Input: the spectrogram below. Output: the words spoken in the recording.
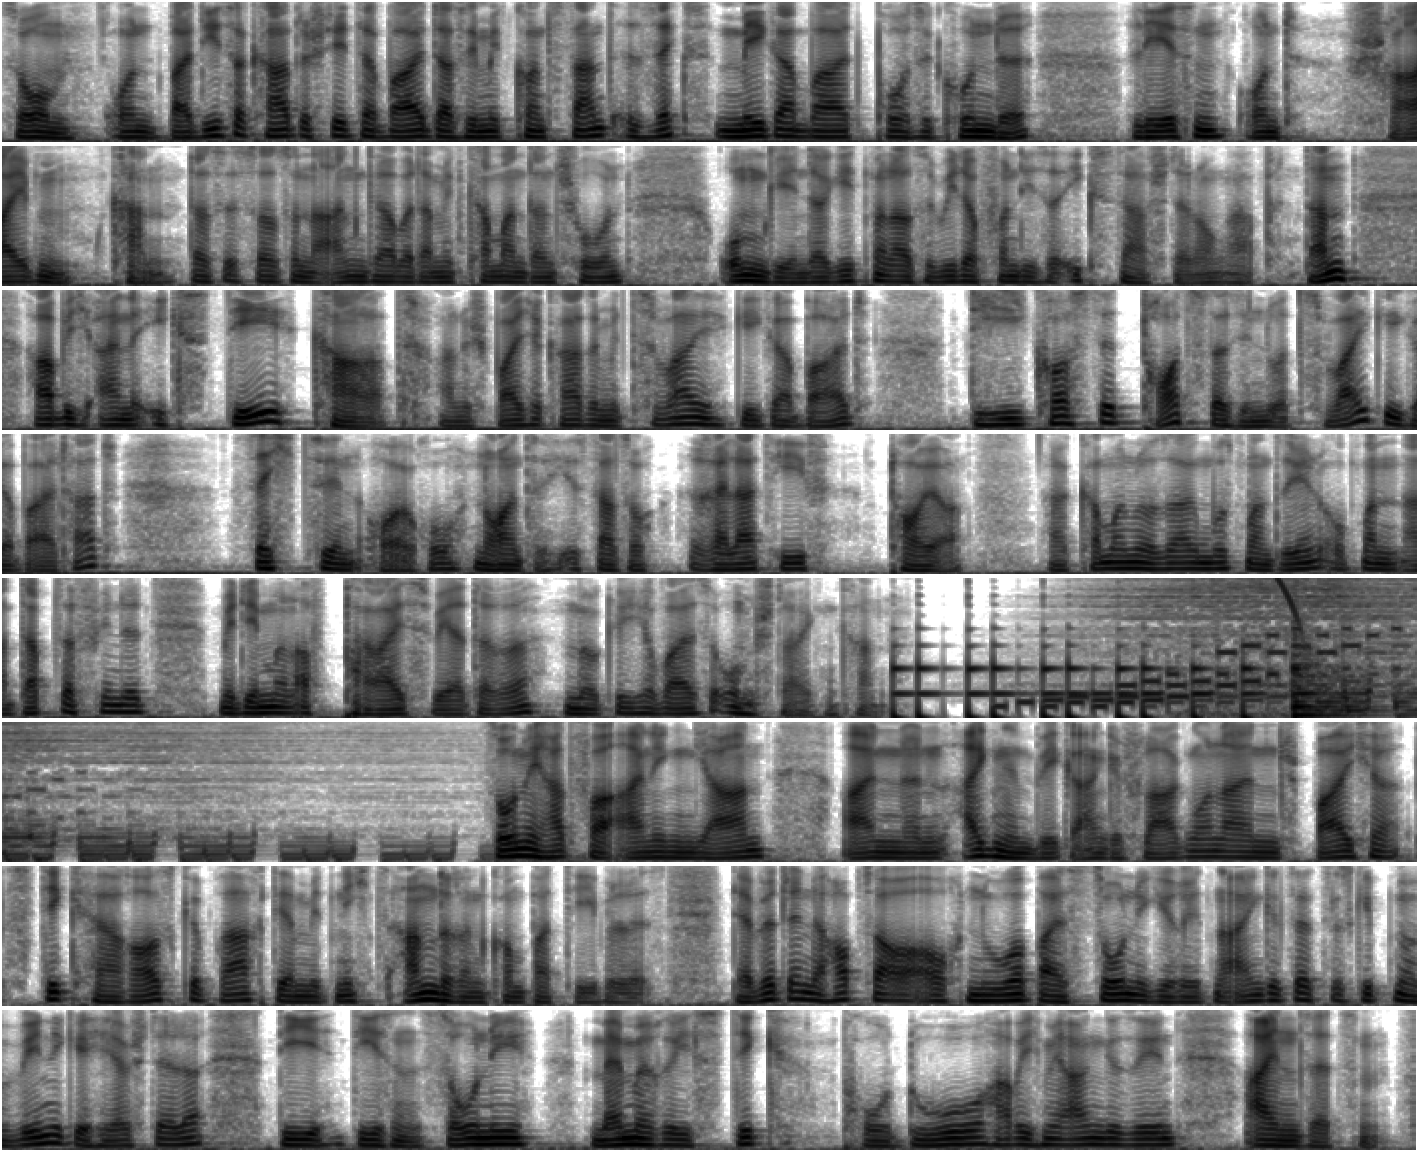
So, und bei dieser Karte steht dabei, dass sie mit konstant 6 Megabyte pro Sekunde lesen und schreiben kann. Das ist also eine Angabe, damit kann man dann schon umgehen. Da geht man also wieder von dieser X-Darstellung ab. Dann habe ich eine XD-Card, eine Speicherkarte mit 2 GB. Die kostet, trotz dass sie nur 2 GB hat, 16,90 Euro. Ist also relativ teuer. Da kann man nur sagen, muss man sehen, ob man einen Adapter findet, mit dem man auf preiswertere möglicherweise umsteigen kann. Sony hat vor einigen Jahren einen eigenen Weg eingeschlagen und einen Speicherstick herausgebracht, der mit nichts anderem kompatibel ist. Der wird in der Hauptsache auch nur bei Sony-Geräten eingesetzt. Es gibt nur wenige Hersteller, die diesen Sony Memory Stick Pro Duo, habe ich mir angesehen, einsetzen.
